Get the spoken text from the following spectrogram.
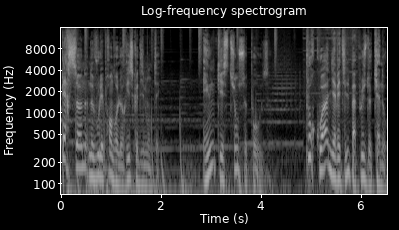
Personne ne voulait prendre le risque d'y monter. Et une question se pose. Pourquoi n'y avait-il pas plus de canaux?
